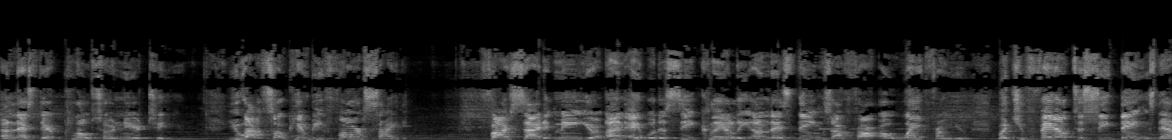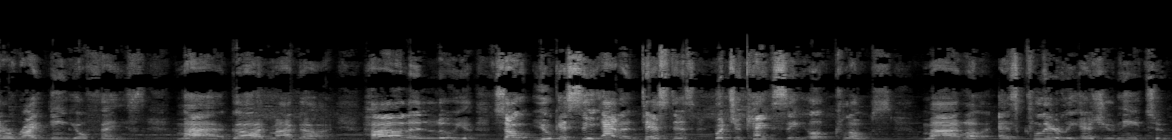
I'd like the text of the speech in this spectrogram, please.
unless they're close or near to you. You also can be farsighted. Farsighted means you're unable to see clearly unless things are far away from you, but you fail to see things that are right in your face. My God, my God. Hallelujah. So you can see at a distance, but you can't see up close my Lord, as clearly as you need to.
